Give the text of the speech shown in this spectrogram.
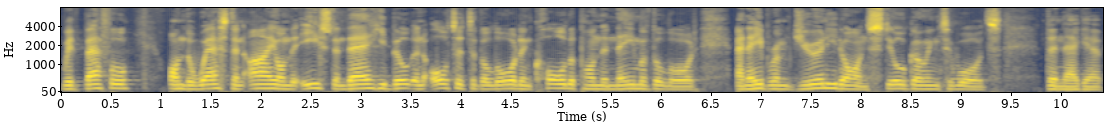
with Bethel on the west and Ai on the east. And there he built an altar to the Lord and called upon the name of the Lord. And Abram journeyed on, still going towards the Negeb.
